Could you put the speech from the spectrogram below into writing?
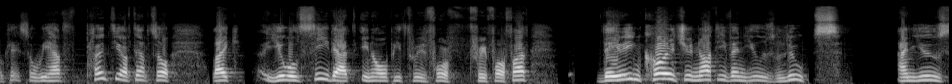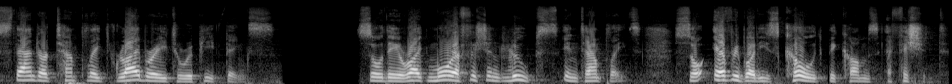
Okay, so we have plenty of them. So, like you will see that in OOP 345, they encourage you not even use loops and use standard template library to repeat things. So they write more efficient loops in templates. So everybody's code becomes efficient.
